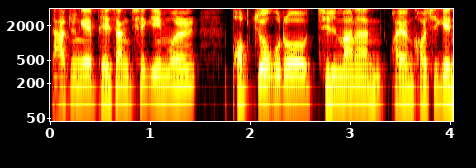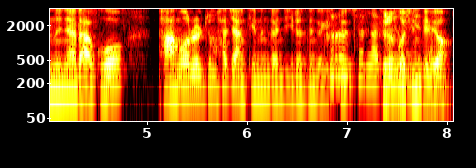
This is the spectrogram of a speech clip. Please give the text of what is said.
나중에 배상 책임을 법적으로 질 만한 과연 것이겠느냐라고 방어를 좀 하지 않겠는가 이제 이런 생각이 드, 생각이 드는 듭니다. 것인데요.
